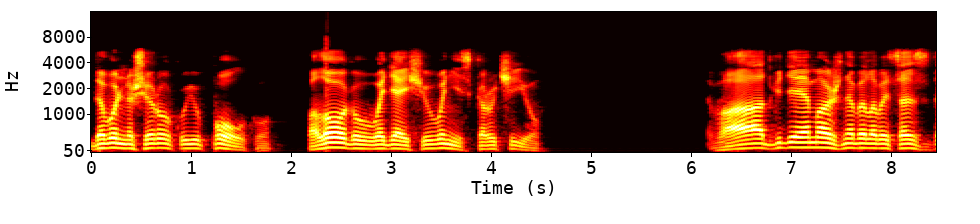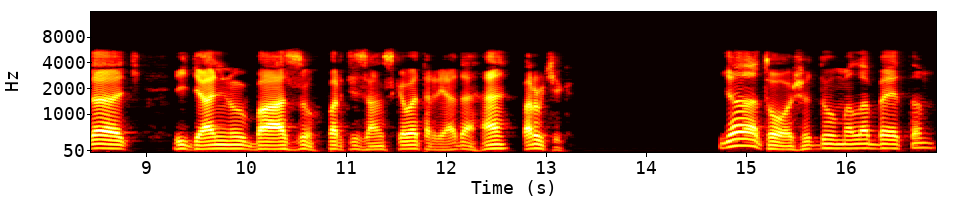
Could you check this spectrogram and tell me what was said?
довольно широкую полку, полого уводящую вниз к ручью. Вот где можно было бы создать идеальную базу партизанского отряда, а, поручик? Я тоже думал об этом,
